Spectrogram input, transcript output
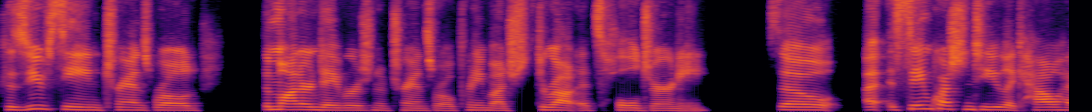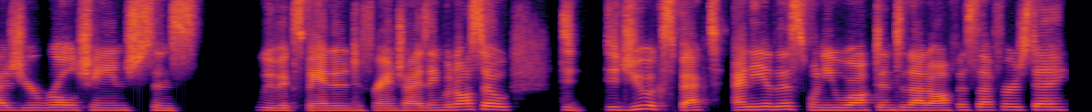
because you've seen transworld the modern day version of trans transworld pretty much throughout its whole journey. So uh, same question to you like how has your role changed since we've expanded into franchising? But also did did you expect any of this when you walked into that office that first day?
